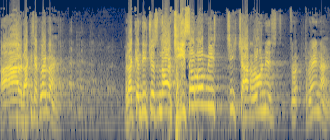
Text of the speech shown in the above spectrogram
Ah, ¿verdad que se acuerdan? ¿Verdad que han dicho eso? No, aquí solo mis chicharrones truenan.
